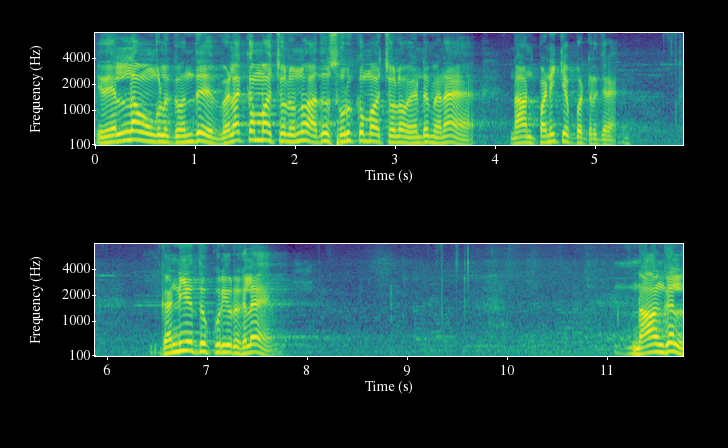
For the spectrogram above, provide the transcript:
இதெல்லாம் உங்களுக்கு வந்து விளக்கமாக சொல்லணும் அதுவும் சுருக்கமாக சொல்ல வேண்டும் என நான் பணிக்கப்பட்டிருக்கிறேன். கண்ணியத்துக்குரியவர்களே நாங்கள்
